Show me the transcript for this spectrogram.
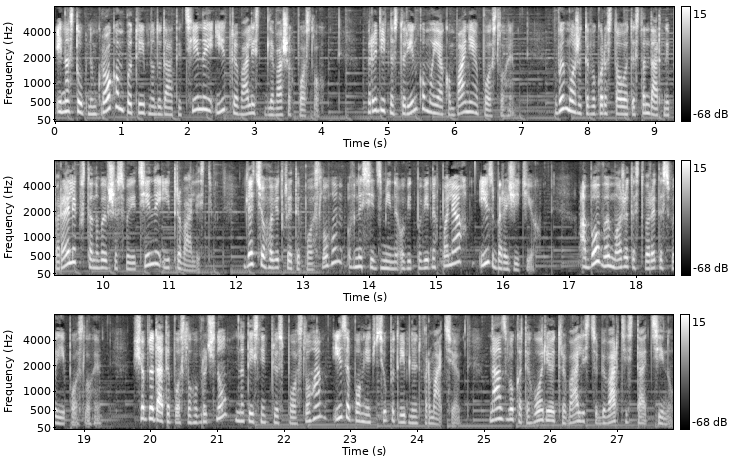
І наступним кроком потрібно додати ціни і тривалість для ваших послуг. Перейдіть на сторінку Моя компанія послуги. Ви можете використовувати стандартний перелік, встановивши свої ціни і тривалість. Для цього відкрити послугу, внесіть зміни у відповідних полях і збережіть їх. Або ви можете створити свої послуги. Щоб додати послугу вручну, натисніть плюс послуга і заповніть всю потрібну інформацію: назву, категорію, тривалість, собівартість та ціну.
